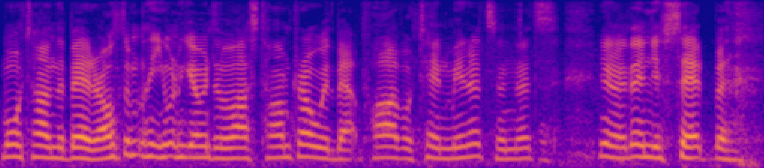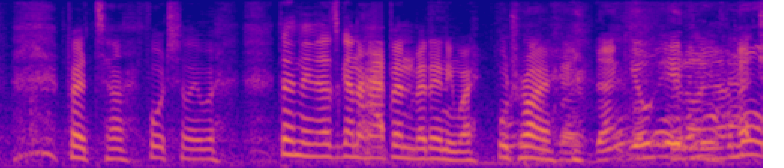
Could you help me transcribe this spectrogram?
more time the better. Ultimately, you want to go into the last time trial with about five or ten minutes, and that's you know, then you're set. But but uh, fortunately, we don't think that's going to happen. But anyway, we'll try. Okay, Thank you.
